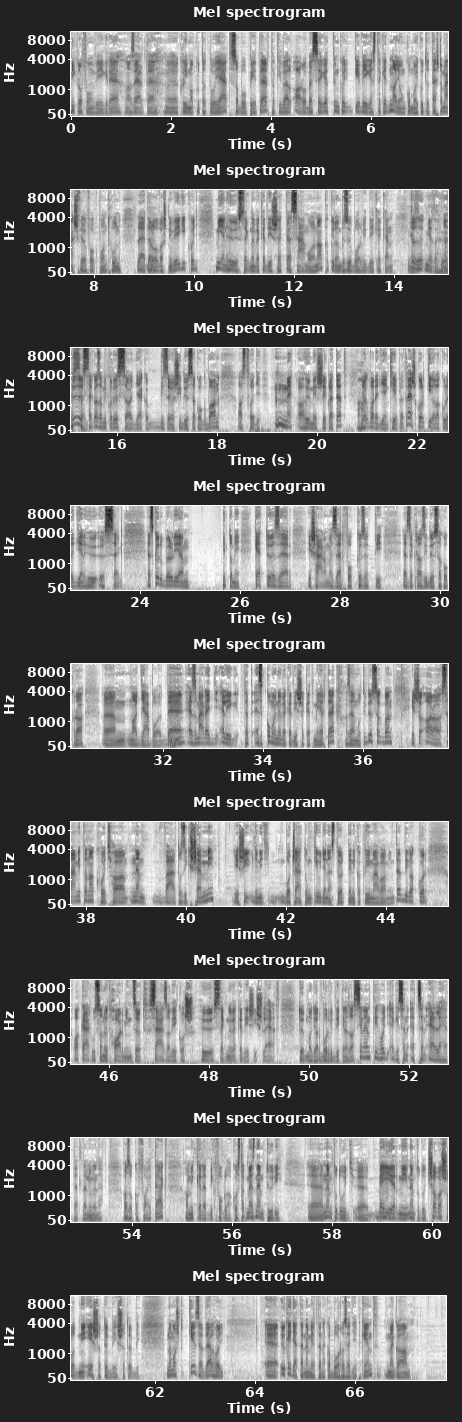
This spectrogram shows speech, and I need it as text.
mikrofon végre az ELTE klímakutatóját, Szabó Pétert, akivel arról beszélgettünk, hogy végeztek egy nagyon komoly kutatást, a másfélfok.hu-n lehet mhm. elolvasni végig, hogy milyen hőösszeg növekedésekkel számolnak a különböző borvidékeken. Mi ez, mi ez a hőösszeg? A hőösszeg az, amikor összeadják a bizonyos időszakokban azt, hogy meg a hőmérsékletet, van egy ilyen képletre, és akkor kialakul egy ilyen hőösszeg. Ez körülbelül ilyen mit tudom én, 2000 és 3000 fok közötti ezekre az időszakokra um, nagyjából. De uh-huh. ez már egy elég, tehát ez komoly növekedéseket mértek az elmúlt időszakban, és arra számítanak, hogyha nem változik semmi, és így, ugyanígy bocsátunk ki, ugyanezt történik a klímával, mint eddig, akkor akár 25-35 százalékos hőösszeg növekedés is lehet. Több magyar borvidéken ez azt jelenti, hogy egészen egyszerűen ellehetetlenülnek azok a fajták, amikkel eddig foglalkoztak, mert ez nem tűri nem tud úgy beérni, nem tud úgy savasodni, és a többi, és a többi. Na most képzeld el, hogy ők egyáltalán nem értenek a borhoz egyébként, meg a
